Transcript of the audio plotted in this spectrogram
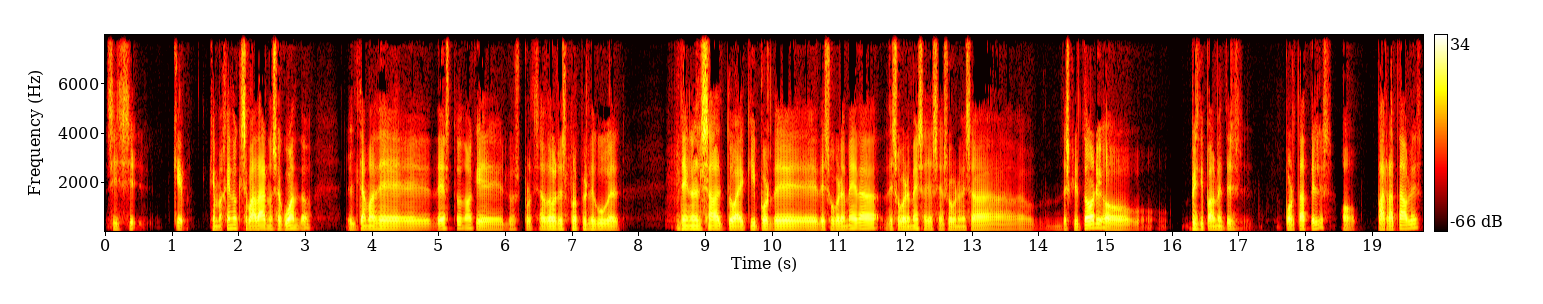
si, que, que, imagino que se va a dar no sé cuándo, el tema de, de esto, ¿no? Que los procesadores propios de Google den el salto a equipos de, de sobremesa, de sobremesa, ya sea sobremesa de escritorio o principalmente portátiles o barra tablets,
